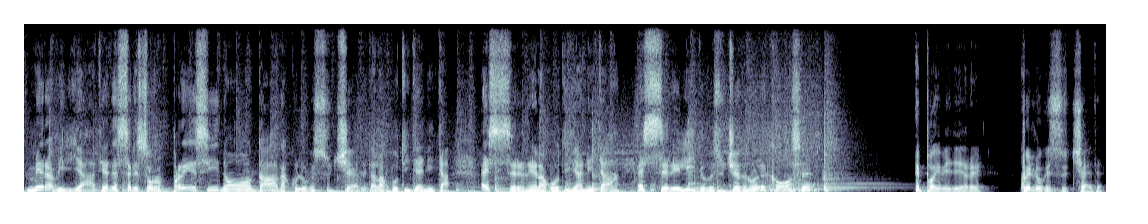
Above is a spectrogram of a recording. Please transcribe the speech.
meravigliati, ad essere sorpresi no, da, da quello che succede, dalla quotidianità, essere nella quotidianità, essere lì dove succedono le cose e poi vedere quello che succede.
